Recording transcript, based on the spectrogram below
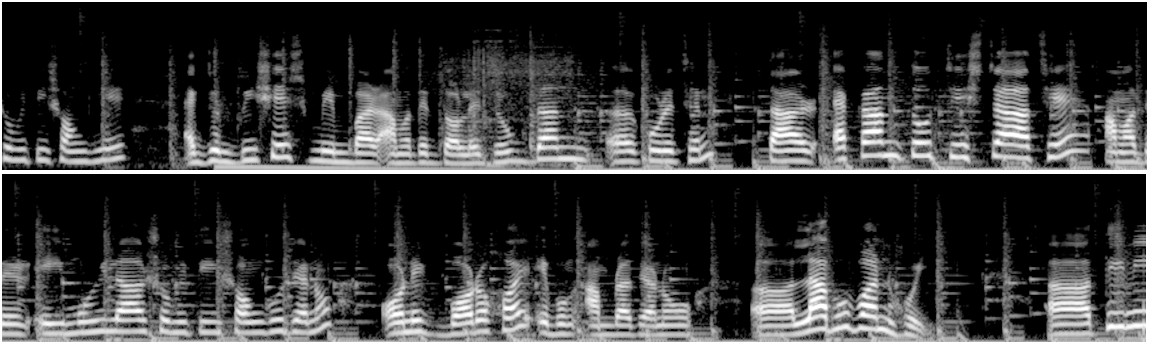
সমিতি সংঘে একজন বিশেষ মেম্বার আমাদের দলে যোগদান করেছেন। তার একান্ত চেষ্টা আছে আমাদের এই মহিলা সমিতি সংঘ যেন অনেক বড় হয় এবং আমরা যেন লাভবান হই। তিনি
